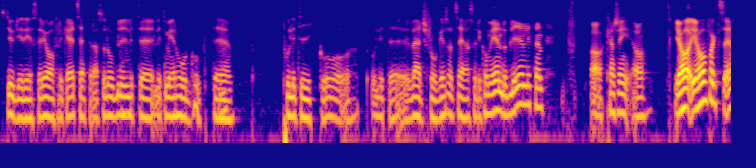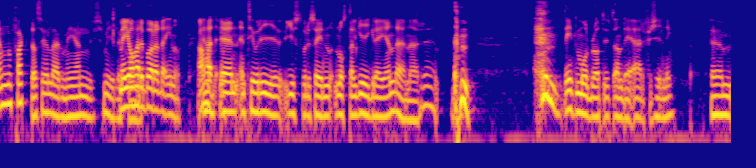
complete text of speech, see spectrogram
studieresor i Afrika etc. Så då blir det lite, lite mer hårdkokt eh, Mm. Politik och, och lite världsfrågor så att säga. Så det kommer ju ändå bli en liten, ja kanske, ja. Jag, jag har faktiskt en fakta så jag lärde mig en kemilektion. Men jag hade bara det innan. Jag Aha, hade så- en, en teori, just vad du säger, no- nostalgigrejen där när Det är inte målbrott utan det är förkylning. Um,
